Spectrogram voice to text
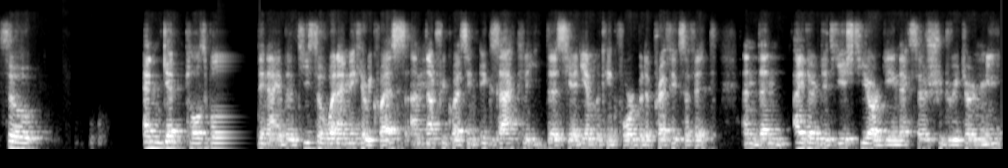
so, and get plausible deniability. So when I make a request, I'm not requesting exactly the CID I'm looking for, but the prefix of it. And then either the DHT or the indexer should return me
